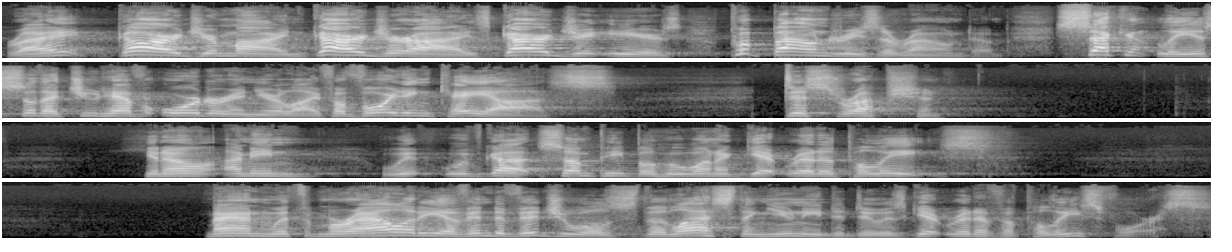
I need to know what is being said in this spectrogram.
Right? Guard your mind, guard your eyes, guard your ears, put boundaries around them. Secondly, is so that you'd have order in your life, avoiding chaos, disruption. You know, I mean, we, have got some people who want to get rid of police. Man, with the morality of individuals, the last thing you need to do is get rid of a police force.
